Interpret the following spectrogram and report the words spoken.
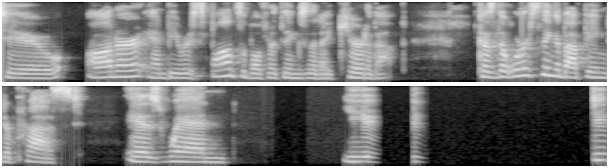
to honor and be responsible for things that I cared about. Because the worst thing about being depressed is when you do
